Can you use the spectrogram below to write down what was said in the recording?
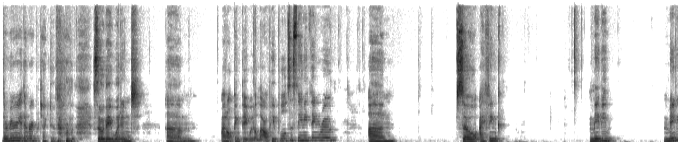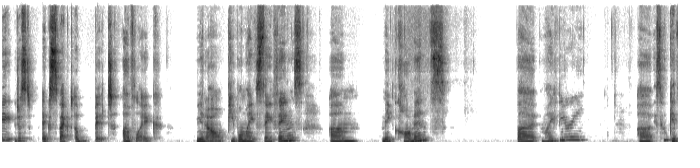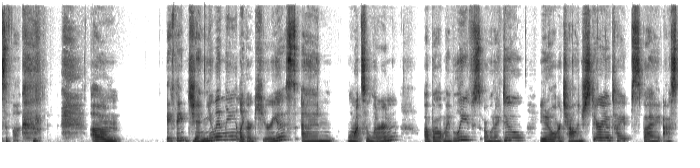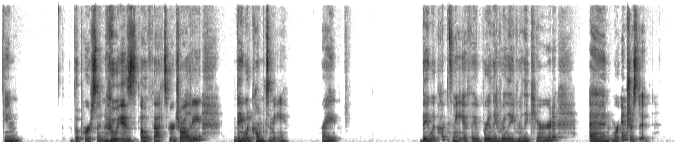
they're very they're very protective so they wouldn't um i don't think they would allow people to say anything rude um so i think maybe maybe just expect a bit of like you know people might say things um make comments but my theory uh is who gives a fuck? Um if they genuinely like are curious and want to learn about my beliefs or what I do, you know, or challenge stereotypes by asking the person who is of that spirituality, they would come to me, right? They would come to me if they really, really, really cared and were interested.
